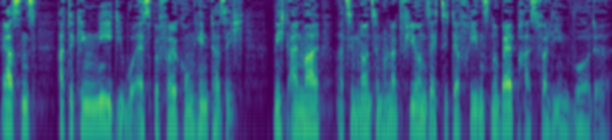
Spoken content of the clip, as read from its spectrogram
Erstens hatte King nie die US-Bevölkerung hinter sich, nicht einmal als ihm 1964 der Friedensnobelpreis verliehen wurde.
